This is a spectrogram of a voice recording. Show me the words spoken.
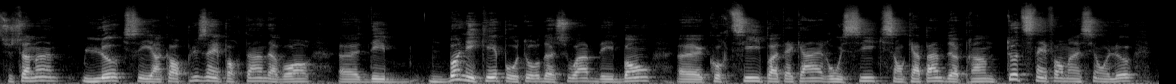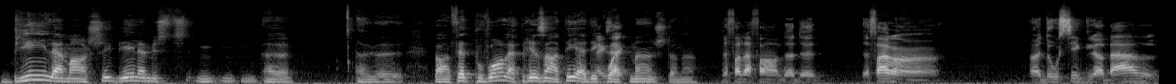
justement là que c'est encore plus important d'avoir euh, des, une bonne équipe autour de soi, des bons courtiers hypothécaires aussi qui sont capables de prendre toute cette information-là, bien la mâcher, bien la ben, en fait, pouvoir la présenter adéquatement, justement. De faire, la, de, de, de faire un, un dossier global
